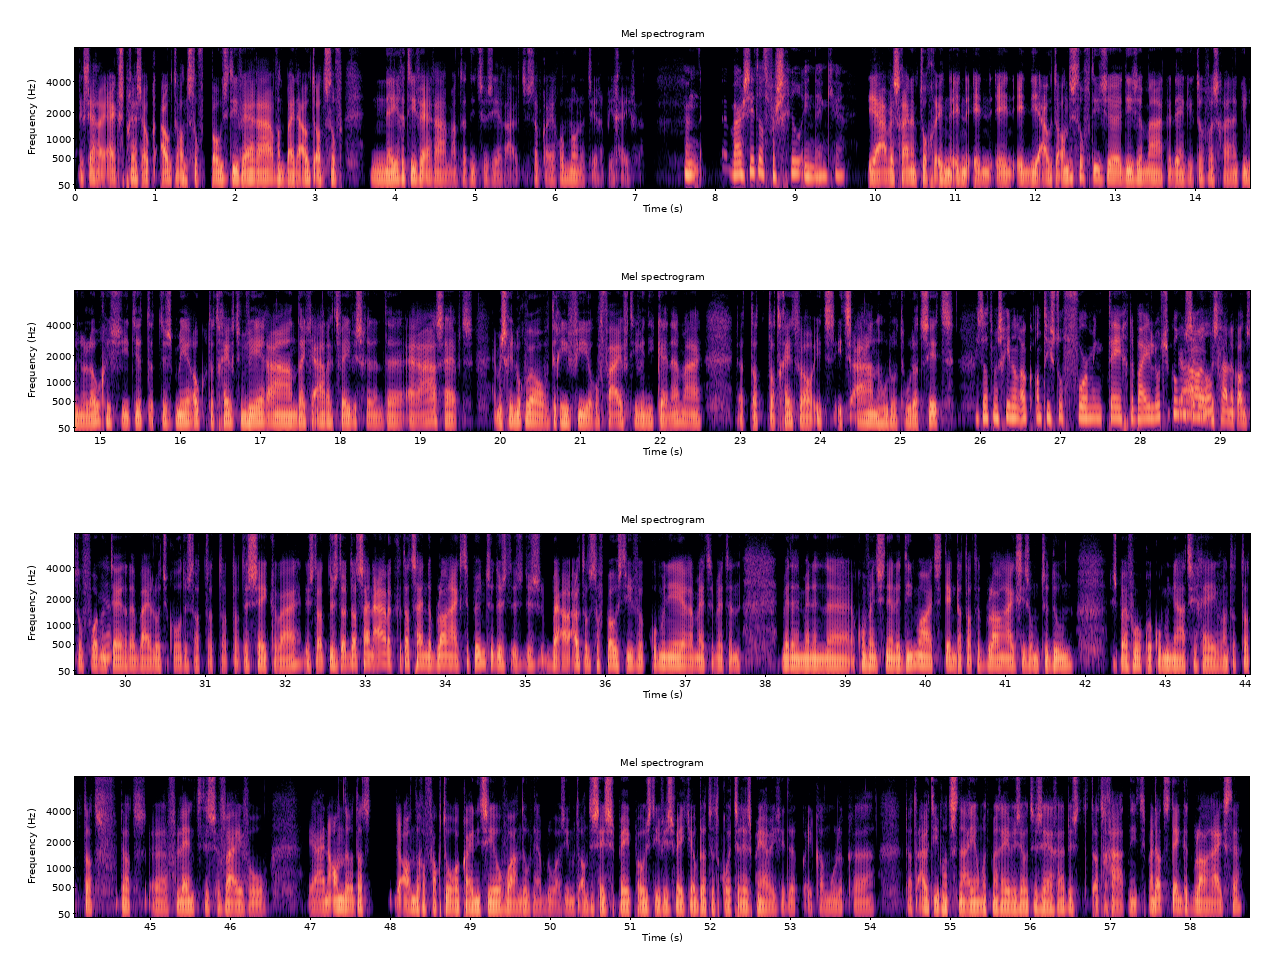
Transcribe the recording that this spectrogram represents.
Ik zeg expres ook oude antistofpositieve RA, want bij de negatieve RA maakt dat niet zozeer uit. Dus dan kan je gewoon monotherapie geven. En waar zit dat verschil in, denk je? Ja, waarschijnlijk toch in, in, in, in, in die oude antistof die ze, die ze maken, denk ik toch waarschijnlijk immunologisch. Dat, dat, is meer ook, dat geeft weer aan dat je eigenlijk twee verschillende RA's hebt. En misschien nog wel drie, vier of vijf die we niet kennen. Maar dat, dat, dat geeft wel iets, iets aan hoe dat, hoe dat zit. Is dat misschien dan ook antistofvorming tegen de biological ja, zelf? waarschijnlijk antistofvorming tegen de biological. Dus dat, dat, dat, dat is zeker waar. Dus, dat, dus dat, dat zijn eigenlijk dat zijn de belangrijkste punten. Dus, dus, dus bij oud antistof positieve combineren met, met een, met een, met een uh, conventionele ik denk dat dat het belangrijkste is om te doen. Dus bij voorkeur combinatie geven, want dat, dat, dat, dat uh, verlengt de survival. Ja, en andere, dat, de andere factoren kan je niet zo heel veel aan doen. Ik bedoel, als iemand anti-CCP positief is, weet je ook dat het korter is. Maar ja, weet je, dat, ik kan moeilijk uh, dat uit iemand snijden, om het maar even zo te zeggen. Dus dat gaat niet. Maar dat is denk ik het belangrijkste.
